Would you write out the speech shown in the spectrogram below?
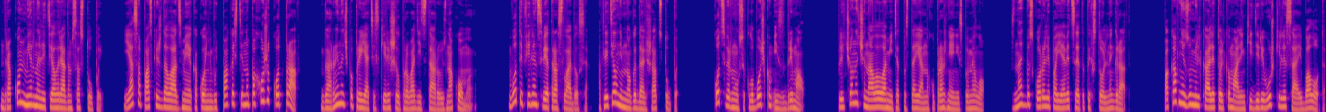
Дракон мирно летел рядом со ступой. Я с опаской ждала от змея какой-нибудь пакости, но, похоже, кот прав. Горыныч по-приятельски решил проводить старую знакомую. Вот и филин свет расслабился, отлетел немного дальше от ступы. Кот свернулся клубочком и задремал. Плечо начинало ломить от постоянных упражнений с помело. Знать бы, скоро ли появится этот их стольный град. Пока внизу мелькали только маленькие деревушки, леса и болота.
